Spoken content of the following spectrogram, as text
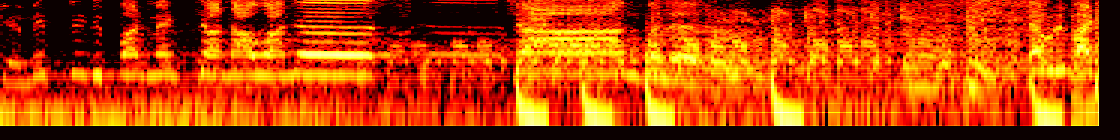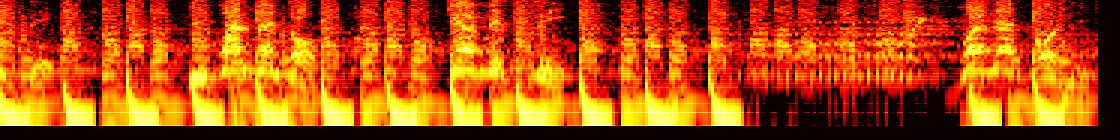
chemistry डिपार्टमेंटच्या नावानं चांग भले everybody see department of chemistry one and only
